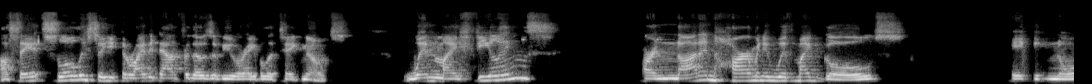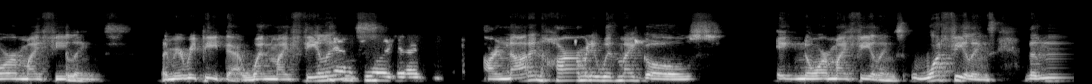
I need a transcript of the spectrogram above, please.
I'll say it slowly so you can write it down for those of you who are able to take notes. When my feelings are not in harmony with my goals, ignore my feelings. Let me repeat that. When my feelings really are not in harmony with my goals, ignore my feelings. What feelings? The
